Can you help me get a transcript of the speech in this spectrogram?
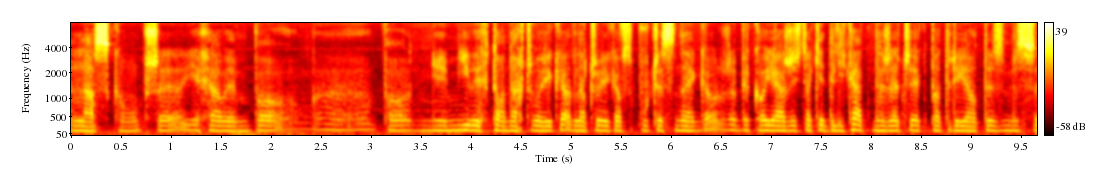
laską przejechałem po, po niemiłych tonach człowieka, dla człowieka współczesnego, żeby kojarzyć takie delikatne rzeczy jak patriotyzm z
